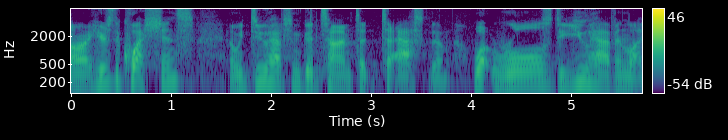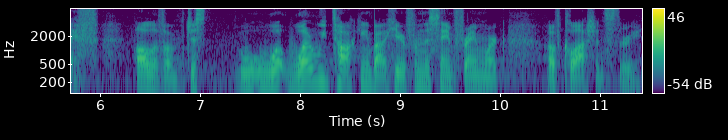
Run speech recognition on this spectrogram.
All right, here's the questions, and we do have some good time to, to ask them. What roles do you have in life? All of them. Just what, what are we talking about here from the same framework of Colossians 3?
